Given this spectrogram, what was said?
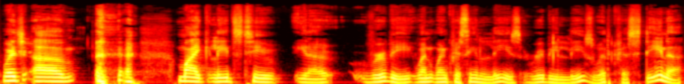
Which, um, Mike leads to you know Ruby when when Christina leaves, Ruby leaves with Christina.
